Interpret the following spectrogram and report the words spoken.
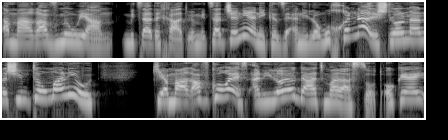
המערב מאוים מצד אחד, ומצד שני אני כזה, אני לא מוכנה לשלול מאנשים את ההומניות. כי המערב קורס, אני לא יודעת מה לעשות, אוקיי?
